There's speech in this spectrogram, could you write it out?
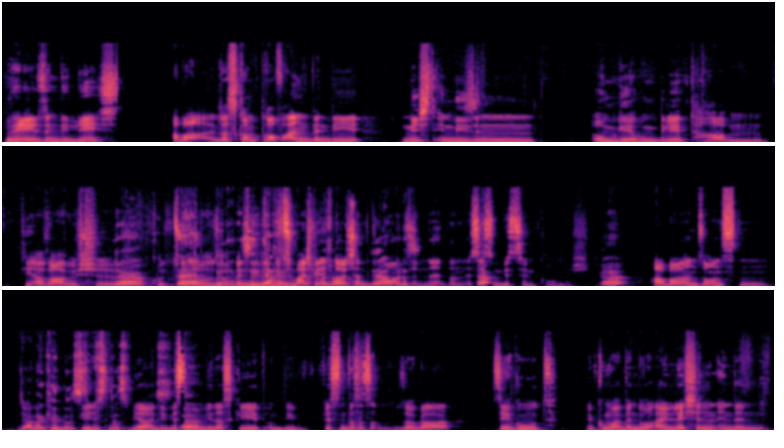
nee, sind die nicht. Aber das kommt drauf an, wenn die nicht in diesen Umgebung gelebt haben, die arabische Ja, ja. Kultur. Ja, ja, oder so. Wenn, die, ja wenn die halt zum Beispiel in Deutschland ja, geboren das- sind, ne, dann ist ja. das ein bisschen komisch. Ja, Aber ansonsten die anderen kennen das, die, Die, wissen das. wie ja, die wissen, ja. wie das geht und die wissen, dass es sogar sehr gut. Ja, guck mal, wenn du ein Lächeln in den,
